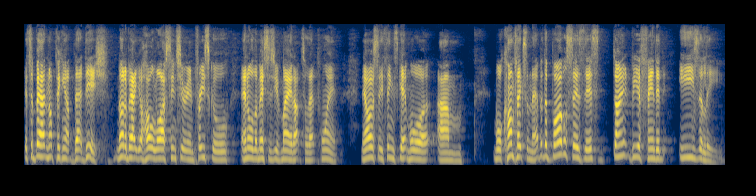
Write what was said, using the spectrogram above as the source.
It's about not picking up that dish, not about your whole life since you're in preschool and all the messes you've made up to that point. Now, obviously, things get more, um, more complex than that, but the Bible says this don't be offended easily.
